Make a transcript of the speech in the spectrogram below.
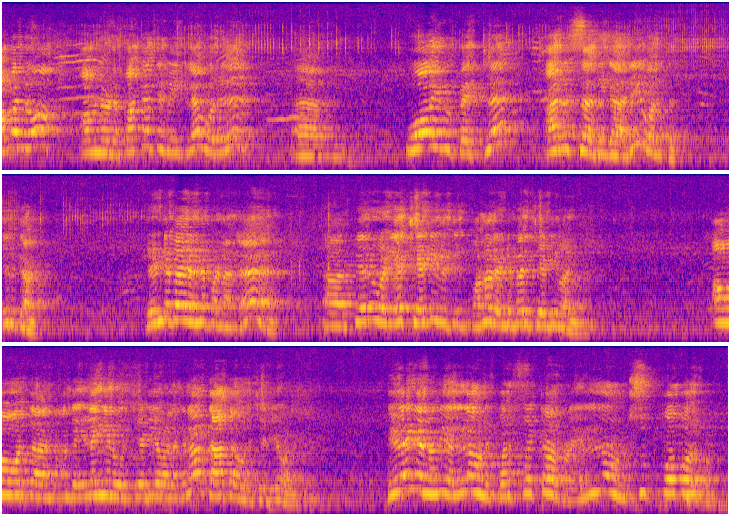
அவனும் அவனோட பக்கத்து வீட்டில் ஒரு ஓய்வு பெற்ற அரசு அதிகாரி ஒருத்தர் இருக்காங்க. ரெண்டு பேரும் என்ன பண்ணாங்க? தெரு வழியாக செடி வித்துட்டு போனால் ரெண்டு பேரும் செடி வாங்கினாங்க. அவன் ஒருத்தன் அந்த இளைஞன் ஒரு செடியை வளர்க்குறான் தாத்தா ஒரு செடியை வளர்க்குறான். இளைஞன் வந்து எல்லாம் அவனுக்கு பர்ஃபெக்டாக இருக்கணும். எல்லாம் அவனுக்கு சூப்பராக இருக்கணும்.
